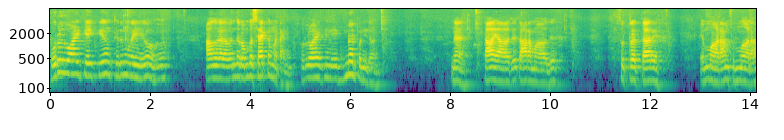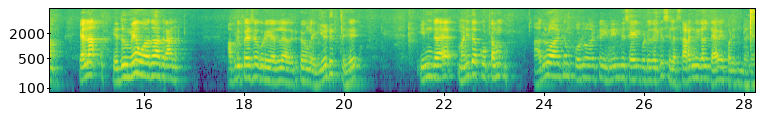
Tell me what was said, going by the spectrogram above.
பொருள் வாழ்க்கைக்கும் திருமுறையும் அவங்க வந்து ரொம்ப சேர்க்க மாட்டாங்க பொருள் வாழ்க்கையை இக்னோர் பண்ணிவிடுவாங்க என்ன? தாயாவது தாரமாவது சுற்றத்தார் எம்மாடாம் சும்மாடாம் எல்லாம் எதுவுமே உதவாதுறான்னு அப்படி பேசக்கூடிய எல்லாம் இருக்கிறவங்களை எடுத்து இந்த மனித கூட்டம் அருள் வாழ்க்கை பொருள் வாழ்க்கை இணைந்து செயல்படுவதற்கு சில சடங்குகள் தேவைப்படுகின்றன.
